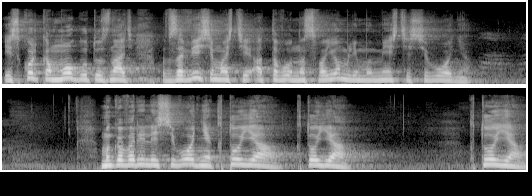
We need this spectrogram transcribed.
И сколько могут узнать в зависимости от того, на своем ли мы месте сегодня? Мы говорили сегодня, кто я, кто я, кто я.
